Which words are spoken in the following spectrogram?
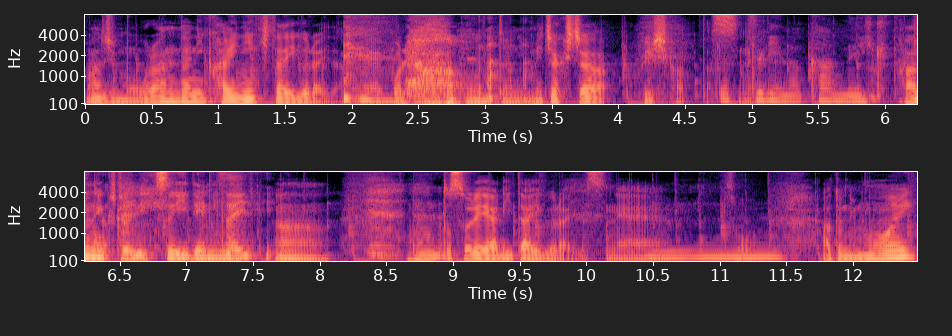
マジもうオランダに買いに行きたいぐらいだね。これは本当に。めちゃくちゃ美味しかったっすね。次のカンヌ行くと。ハンネクトリついでにね。ついで。に。うん。ほんとそれやりたいぐらいですうね。そう。あとね、もう一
